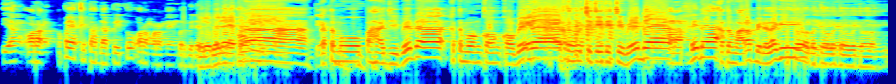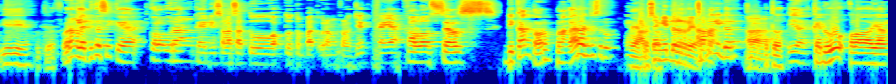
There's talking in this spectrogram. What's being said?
yang orang apa yang kita hadapi itu orang-orang yang berbeda Beda-beda ya, Nah, Ya. ketemu Pak Haji beda, ketemu engkau-engkau beda, Beda. ketemu cici-cici beda, Arab beda ketemu Arab beda lagi. Betul, betul, Iya, betul, iya, betul. Iya, iya. Betul. Orang ngeliat juga sih kayak kalau orang kayak di salah satu waktu tempat orang project kayak kalau sales di kantor pelanggaran justru ya, Harusnya ngider ya. sama leader. Ah. betul Iya. kayak dulu kalau yang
